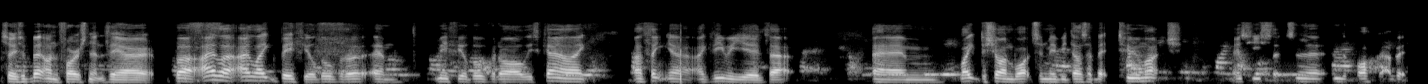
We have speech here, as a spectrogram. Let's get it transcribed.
so it's a bit unfortunate there. But I, li- I like Bayfield over um, Mayfield overall. He's kind of like I think yeah I agree with you that um, like Deshaun Watson maybe does a bit too much as he sits in the, in the pocket a bit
